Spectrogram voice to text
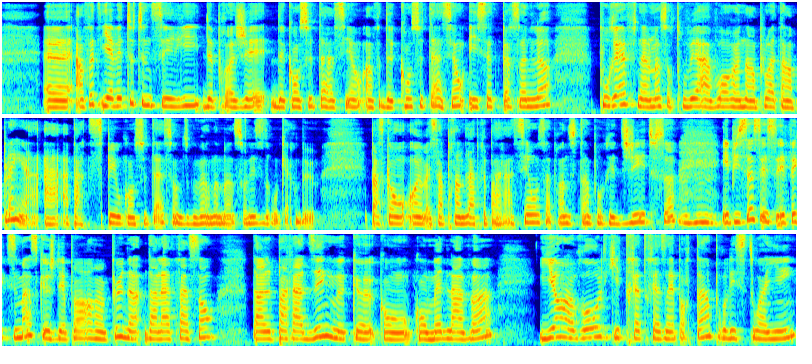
Euh, en fait, il y avait toute une série de projets de consultation, en fait, de consultation, et cette personne-là pourrait finalement se retrouver à avoir un emploi à temps plein à, à- à participer aux consultations du gouvernement sur les hydrocarbures, parce qu'on on- ça prend de la préparation, ça prend du temps pour rédiger et tout ça. Et puis ça, c'est effectivement ce que je déplore un peu dans, dans la façon, dans le paradigme que qu'on qu'on met de l'avant. Il y a un rôle qui est très très important pour les citoyens,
